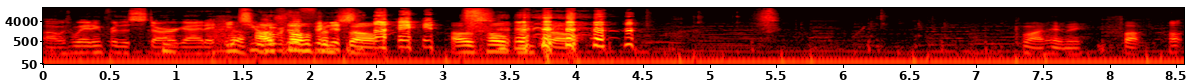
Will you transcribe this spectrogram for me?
I was waiting for the star guy to hit you I over the finish so. line. I was hoping so. Come on, hit me. You fuck. oh,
